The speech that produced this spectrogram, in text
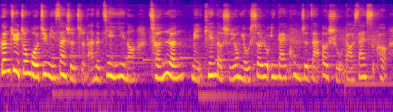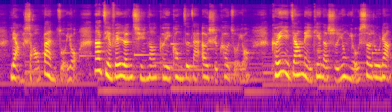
根据中国居民膳食指南的建议呢，成人每天的食用油摄入应该控制在二十五到三十克，两勺半左右。那减肥人群呢，可以控制在二十克左右。可以将每天的食用油摄入量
